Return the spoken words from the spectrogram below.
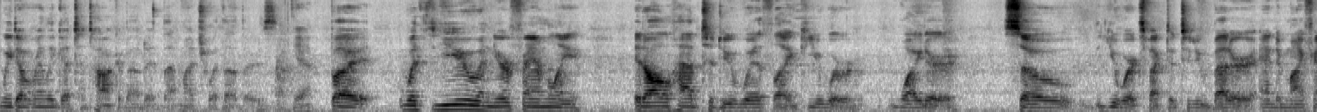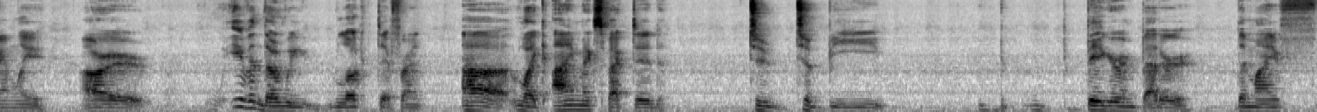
we don't really get to talk about it that much with others. yeah But with you and your family, it all had to do with like you were whiter, so you were expected to do better. And in my family, our even though we look different, uh, like I'm expected to to be b- bigger and better than my f-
